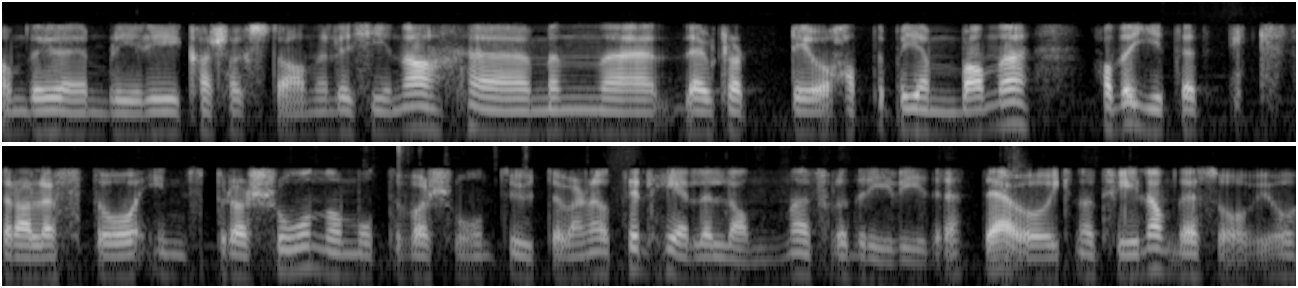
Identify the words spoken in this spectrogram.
om det blir i Kasjokstan eller Kina. Eh, men eh, det er jo klart det å ha det på hjemmebane hadde gitt et ekstra løft og inspirasjon og motivasjon til utøverne og til hele landet for å drive idrett. Det er jo ikke noe tvil om, det så vi jo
